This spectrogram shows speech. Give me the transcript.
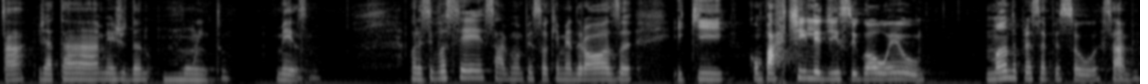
Tá? Já tá me ajudando muito, mesmo. Agora, se você sabe uma pessoa que é medrosa e que compartilha disso igual eu, manda para essa pessoa, sabe?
